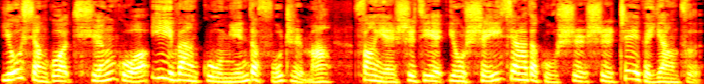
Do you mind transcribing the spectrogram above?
有想过全国亿万股民的福祉吗？放眼世界，有谁家的股市是这个样子？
